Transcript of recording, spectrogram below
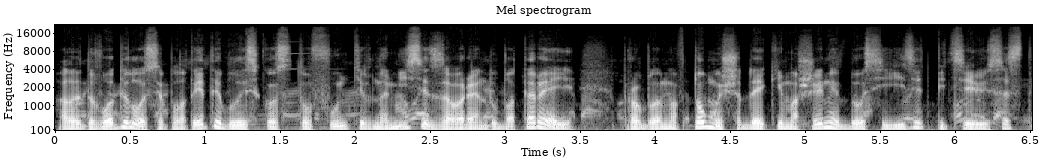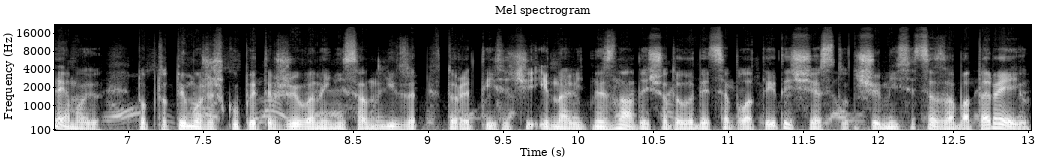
але доводилося платити близько 100 фунтів на місяць за оренду батареї. Проблема в тому, що деякі машини досі їздять під цією системою. Тобто ти можеш купити вживаний Nissan Leaf за півтори тисячі і навіть не знати, що доведеться платити ще 100 щомісяця за батарею.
